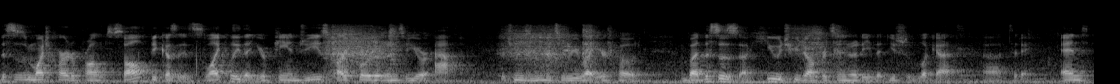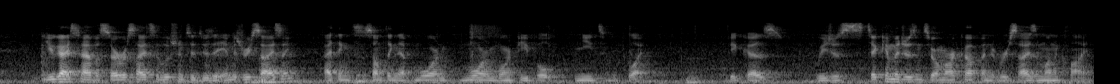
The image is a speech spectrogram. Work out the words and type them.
This is a much harder problem to solve because it's likely that your PNG is hard-coded into your app, which means you need to rewrite your code. But this is a huge, huge opportunity that you should look at uh, today. And you guys have a server-side solution to do the image resizing. I think this is something that more and more and more people need to deploy because we just stick images into a markup and resize them on a client,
